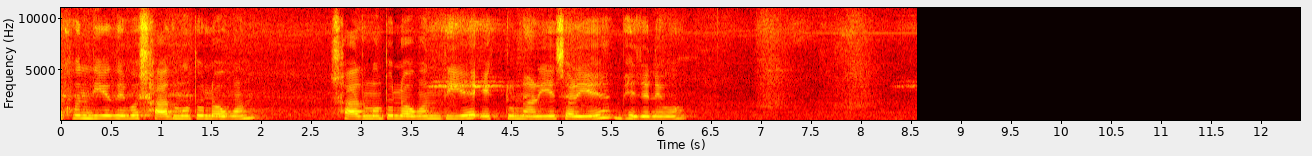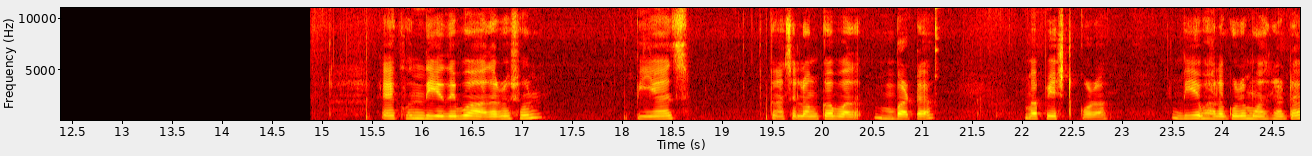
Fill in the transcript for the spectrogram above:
এখন দিয়ে দেব স্বাদ মতো লবণ। স্বাদ মতো লবণ দিয়ে একটু নাড়িয়ে চাড়িয়ে ভেজে নেব। এখন দিয়ে দেব আদা রসুন, পেঁয়াজ, কাঁচা লঙ্কা বাটা বা পেস্ট করা। দিয়ে ভালো করে মশলাটা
